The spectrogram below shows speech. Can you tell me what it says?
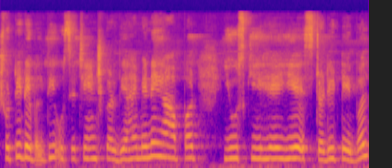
छोटी टेबल थी, उसे चेंज कर दिया है। मैंने यहाँ पर यूज़ की है ये स्टडी टेबल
